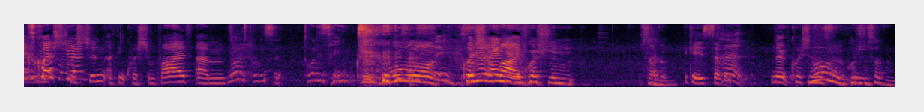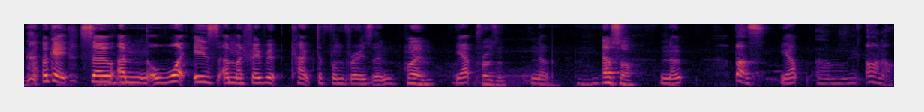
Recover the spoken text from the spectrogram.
Next question. Question. I think question five. Um. No, it's 26. 26. Oh, Six. Question We're gonna end it in five. Question seven. Okay, seven. Ten. No questions. No, question seven. Okay, so um, what is um, my favorite character from Frozen? Hoyam. Yep. Frozen. No. Elsa. Nope. Buzz. Yep. Um, Anna.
